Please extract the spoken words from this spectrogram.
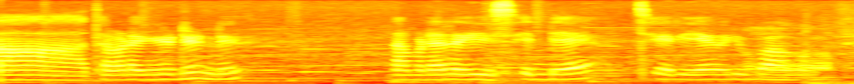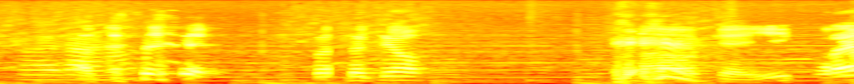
ആ തുടങ്ങിയിട്ടുണ്ട് നമ്മുടെ റേസിന്റെ ചെറിയ ഒരു ഭാഗം. ഓക്കെ. ഈ കൊറേ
